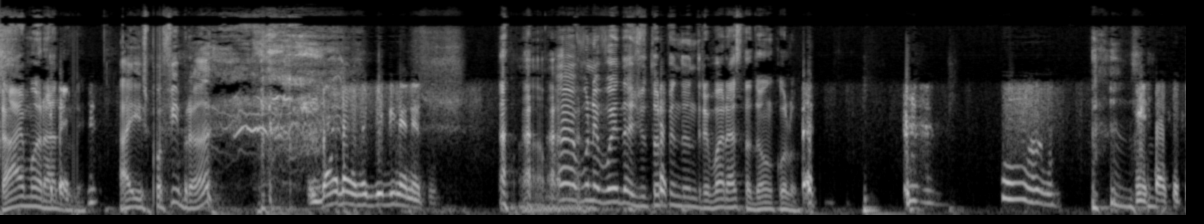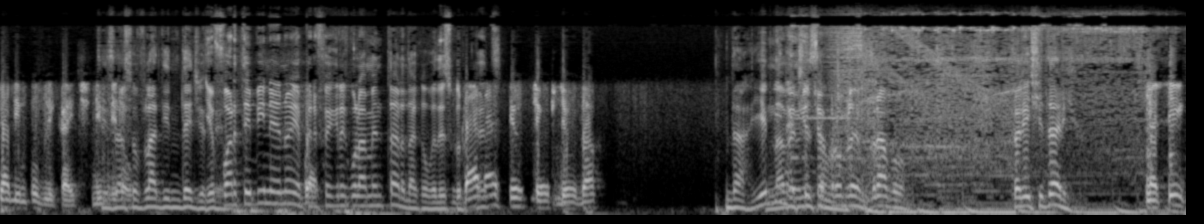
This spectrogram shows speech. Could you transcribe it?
Hai mă, Radule. Ai, ești pe fibră, a? Da, da, merge bine netul. Ai avut nevoie de ajutor pentru întrebarea asta de încolo. Mi s-a suflat din public aici, din Ți s-a birou. suflat din degete. E foarte bine, nu? E perfect regulamentar dacă vă Da, da, descurcați. știu, știu, știu, da. Da, e bine, N-avem ce nicio să mă- problemă. Bravo! Felicitări! Mersi.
